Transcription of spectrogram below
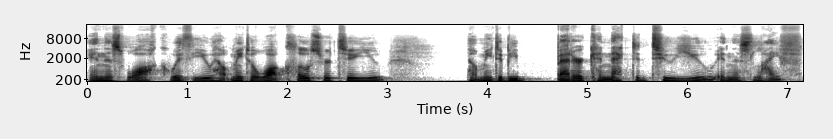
in this walk with you. Help me to walk closer to you. Help me to be better connected to you in this life.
